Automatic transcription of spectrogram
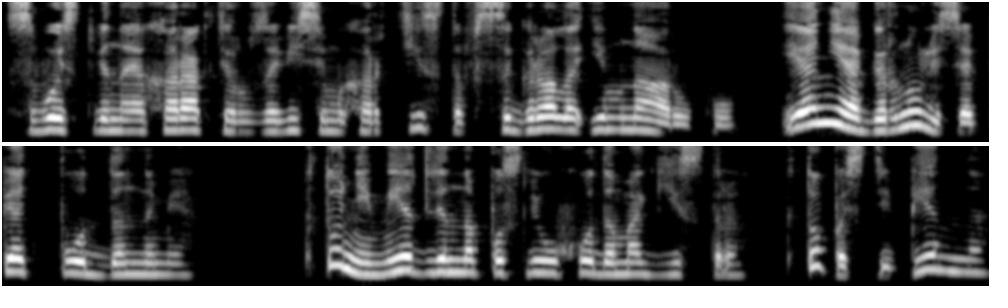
свойственное характеру зависимых артистов, сыграло им на руку, и они обернулись опять подданными кто немедленно после ухода магистра, кто постепенно.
